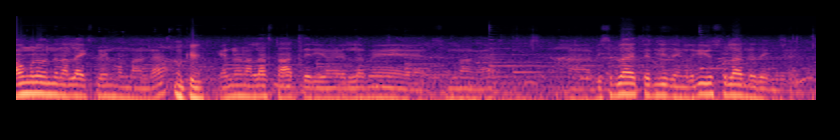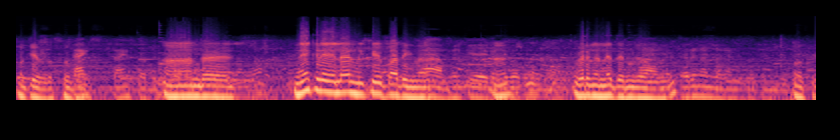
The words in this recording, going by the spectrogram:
அவங்களும் வந்து நல்லா எக்ஸ்பிளைன் பண்ணாங்க. ஓகே என்ன நல்லா ஸ்டார் தெரியும் எல்லாமே சொன்னாங்க. விசிபிளாக தெரிஞ்சது எங்களுக்கு யூஸ்ஃபுல்லாக இருந்தது எங்களுக்கு. ஓகே தேங்க்ஸ் தேங்க்ஸ் அந்த நேக்கடையில் மில்கி பார்த்தீங்களா? மில்கி விருங்கல்லே தெரிஞ்சது தெருங்கல்ல கண்டிப்பாக ஓகே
